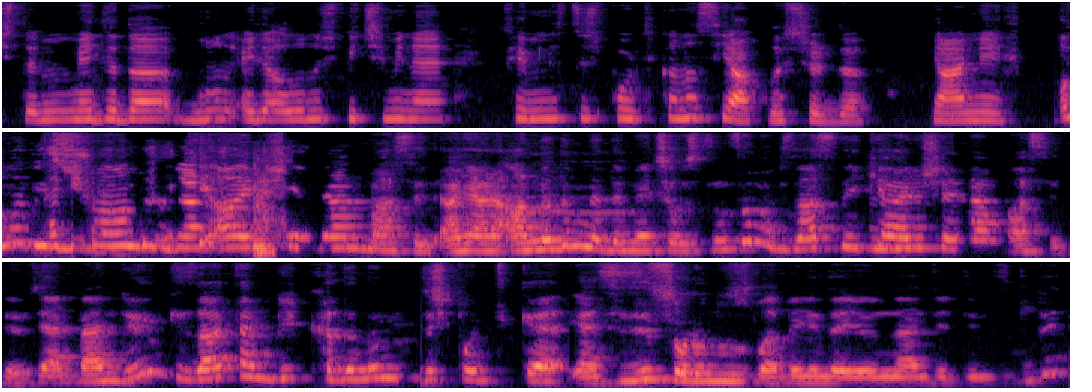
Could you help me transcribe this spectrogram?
işte medyada bunun ele alınış biçimine feminist dış politika nasıl yaklaşırdı? Yani ama biz şu anda iki ayrı şeyden bahsediyoruz. Yani anladım ne demeye çalıştınız ama biz aslında iki Hı. ayrı şeyden bahsediyoruz. Yani ben diyorum ki zaten bir kadının dış politika yani sizin sorunuzla beni de yönlendirdiğiniz gibi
